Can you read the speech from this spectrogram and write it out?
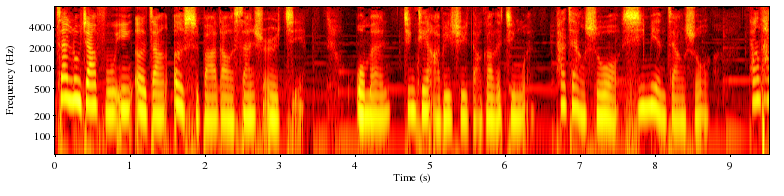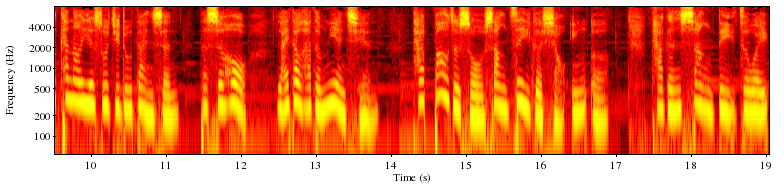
在路加福音二章二十八到三十二节，我们今天 R B G 祷告的经文。他这样说，西面这样说：当他看到耶稣基督诞生的时候，来到他的面前，他抱着手上这个小婴儿，他跟上帝这位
